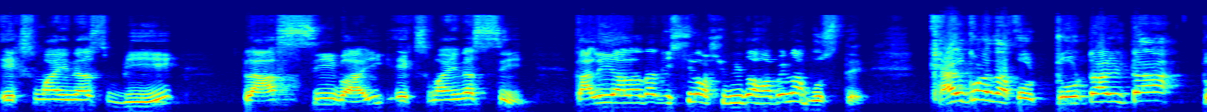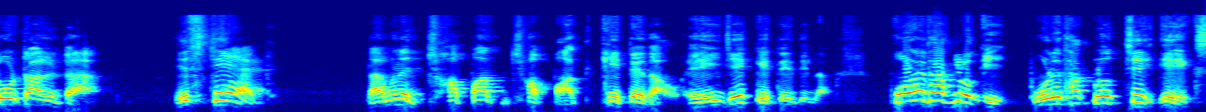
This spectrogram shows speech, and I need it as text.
X minus B plus C by X minus C কালি আলাদা নিশ্চয়ই অসুবিধা হবে না বুঝতে। খেয়াল করে দেখো, টোটালটা টোটালটা, এসছে এক। তার মানে ঝপাত ঝপাত, কেটে দাও। এই যে কেটে দিলাম। পড়ে থাকল কি? পড়ে থাকল হচ্ছে এক্স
